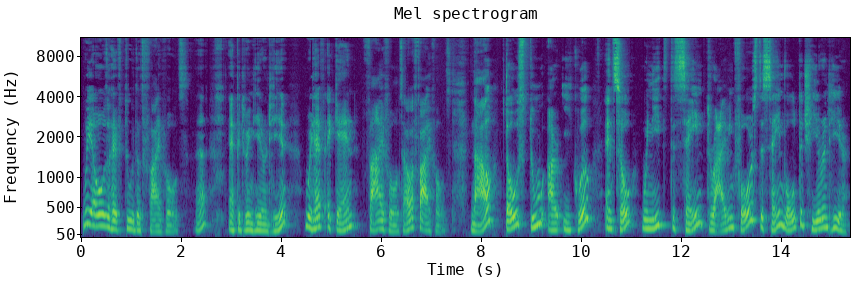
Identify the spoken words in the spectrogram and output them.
we also have 2.5 volts. Yeah? And between here and here, we have again 5 volts, our 5 volts. Now those two are equal and so we need the same driving force, the same voltage here and here.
